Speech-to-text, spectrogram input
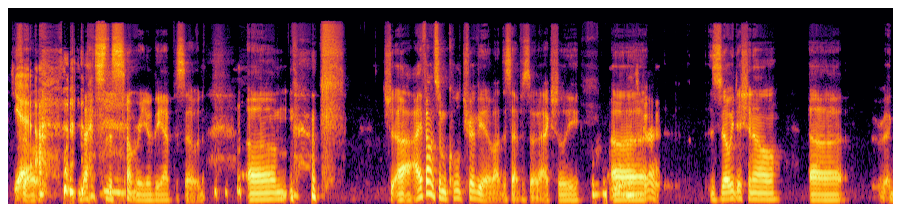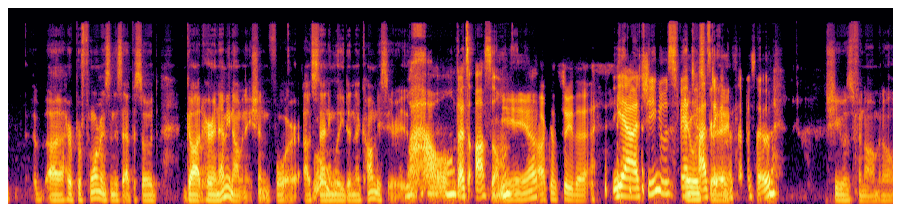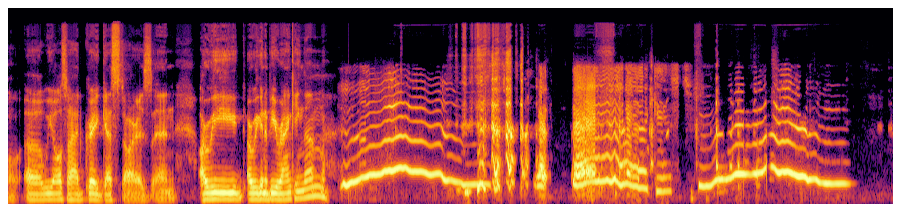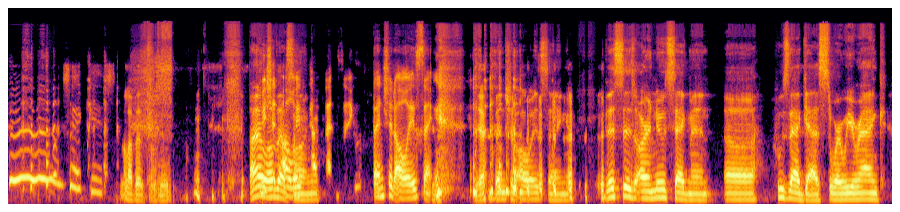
Yeah. That's the summary of the episode. Um, uh, I found some cool trivia about this episode, actually. Uh. Zooey Deschanel, uh, uh, her performance in this episode got her an Emmy nomination for Outstanding Ooh. Lead in a Comedy Series. wow, that's awesome. Yeah, Yeah, I can see that. Yeah, she was It was fantastic in this episode. she was phenomenal. Uh, we also had great guest stars, and are we are we going to be ranking them? I love that song. Dude. I we love that song. Ben sing. Ben should always sing. Yeah. Ben should always sing. This is our new segment, uh, Who's That Guest, where we rank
